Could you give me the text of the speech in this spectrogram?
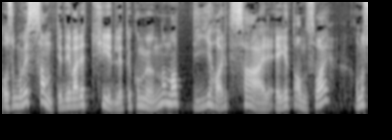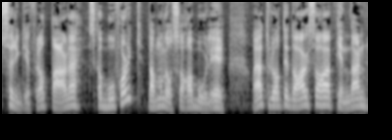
Og så må vi samtidig være tydelige til kommunene om at de har et særeget ansvar om å sørge for at der det skal bo folk, der må vi også ha boliger. Og jeg tror at i dag så har pinderen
